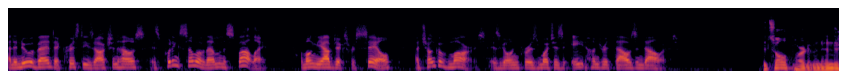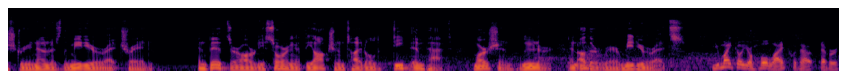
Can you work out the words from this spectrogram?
and a new event at Christie's Auction House is putting some of them in the spotlight. Among the objects for sale, a chunk of Mars is going for as much as $800,000. It's all part of an industry known as the meteorite trade, and bids are already soaring at the auction titled Deep Impact Martian, Lunar, and Other Rare Meteorites. You might go your whole life without ever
